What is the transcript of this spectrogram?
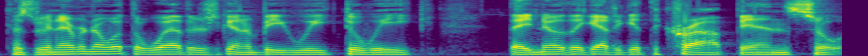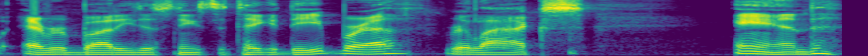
because we never know what the weather's going to be week to week. They know they got to get the crop in. So everybody just needs to take a deep breath, relax, and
